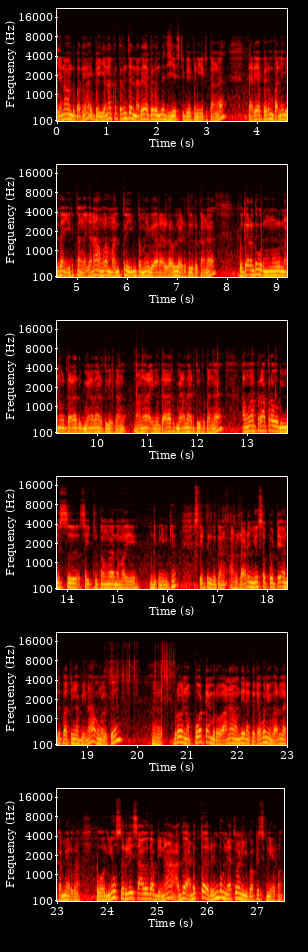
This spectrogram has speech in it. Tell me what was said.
ஏன்னா வந்து பார்த்தீங்கன்னா இப்போ எனக்கு தெரிஞ்ச நிறையா பேர் வந்து ஜிஎஸ்டி பே பண்ணிக்கிட்டு இருக்காங்க நிறையா பேரும் பண்ணிக்கிட்டு தான் இருக்காங்க. ஏன்னா அவங்களாம் மந்த்லி இன்கமே வேறு லெவலில் எடுத்துக்கிட்டு இருக்காங்க உதாரணத்துக்கு ஒரு முந்நூறு நானூறு டாலருக்கு மேலே தான் எடுத்துக்கிட்டு இருக்காங்க நானூறு ஐநூறு டாலருக்கு மேலே தான் எடுத்துக்கிட்டு இருக்காங்க அவங்களாம் ப்ராப்பராக ஒரு நியூஸ் சைட் இருக்கவங்க அந்த மாதிரி ரெடி பண்ணிக்கிட்டு எடுத்துக்கிட்டு இருக்காங்க அன்றாட நியூஸை போட்டே வந்து பார்த்திங்க அப்படின்னா உங்களுக்கு ப்ரோ நான் போட்டேன் ப்ரோ ஆனால் வந்து எனக்கு ரெவன்யூ வரல கம்மியாக இருக்கணும் இப்போ ஒரு நியூஸ் ரிலீஸ் ஆகுது அப்படின்னா அது அடுத்த ரெண்டு மணி நேரத்தில் நீங்கள் பப்ளிஷ் பண்ணிடணும்.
